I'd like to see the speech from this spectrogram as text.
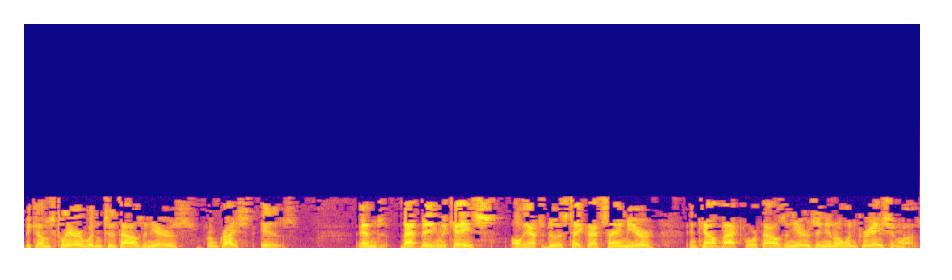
Becomes clear when 2,000 years from Christ is. And that being the case, all you have to do is take that same year and count back 4,000 years and you know when creation was.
